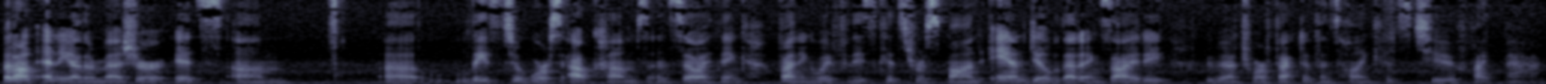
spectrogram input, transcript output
but on any other measure, it's um, uh, leads to worse outcomes. And so I think finding a way for these kids to respond and deal with that anxiety would be much more effective than telling kids to fight back.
